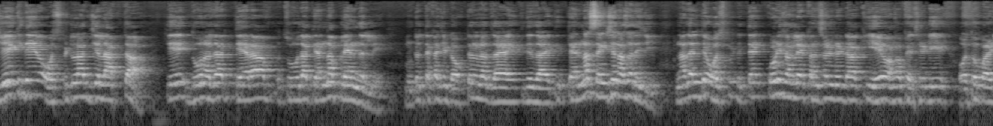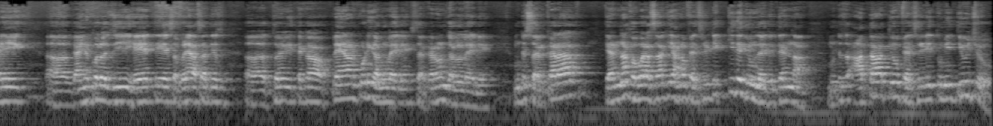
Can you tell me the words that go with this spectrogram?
जे कितें हॉस्पिटलाक जे लागता ते दोन हजार तेरा चौदा तेन्ना प्लॅन जाल्ले म्हणटकच ताका जे डॉक्टर जाय कितें जाय ती तेन्ना सँक्शन आसा तेजी नाजाल्यार ते हॉस्पिटल ते कोणी सांगलें कन्सल्टंटाक की हे हांगा फॅसिलिटी ऑर्थोपॅडीक गायनोकॉलॉजी हे ते सगळे आसा ते थंय ताका प्लॅनार कोणी घालूंक लायले सरकारान घालूंक लायले म्हणटच सरकाराक तेन्ना खबर आसा की हांगा फॅसिलिटी कितें दिवंक जाय तेन्ना म्हणटकच आतां त्यो फॅसिलिटी तुमी दिवच्यो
